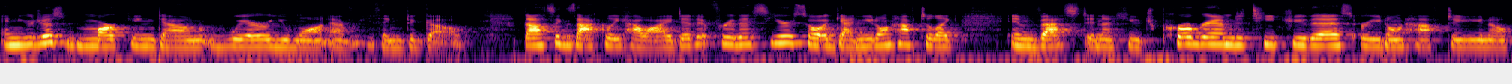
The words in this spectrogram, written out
and you're just marking down where you want everything to go. That's exactly how I did it for this year. So, again, you don't have to like invest in a huge program to teach you this, or you don't have to, you know,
